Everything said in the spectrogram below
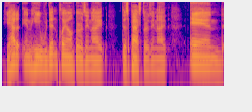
He had it, and he didn't play on Thursday night, this past Thursday night, and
